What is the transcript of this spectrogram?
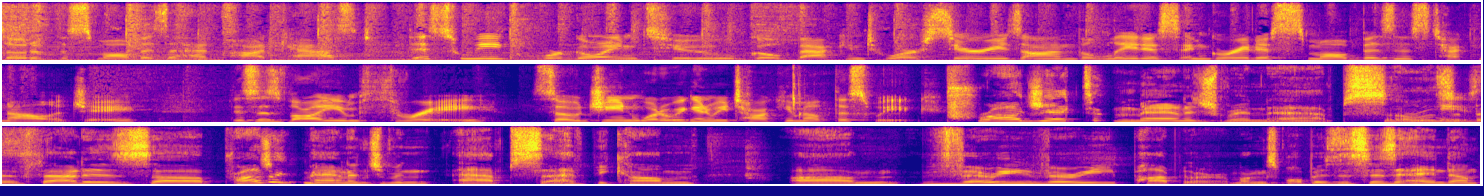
Episode of the Small Biz Ahead podcast. This week, we're going to go back into our series on the latest and greatest small business technology. This is volume three. So, Gene, what are we going to be talking about this week? Project management apps, Elizabeth. That is, uh, project management apps have become um, very, very popular among small businesses. And um,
